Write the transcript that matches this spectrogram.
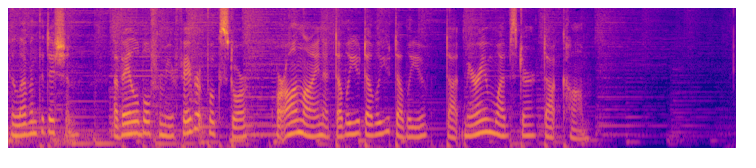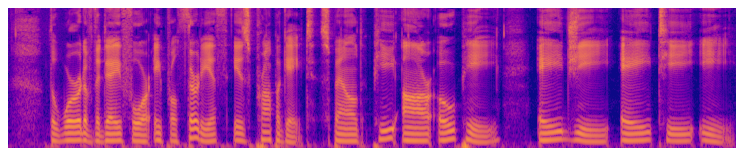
11th edition. Available from your favorite bookstore or online at www.merriam-webster.com. The word of the day for April 30th is propagate, spelled P R O P A G A T E.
